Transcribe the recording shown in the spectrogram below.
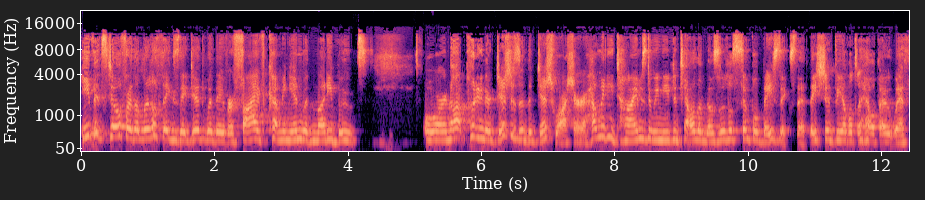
even still for the little things they did when they were five, coming in with muddy boots or not putting their dishes in the dishwasher. How many times do we need to tell them those little simple basics that they should be able to help out with?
